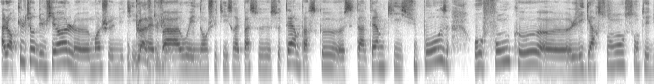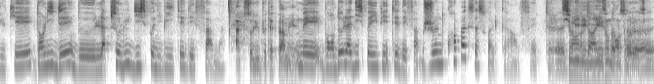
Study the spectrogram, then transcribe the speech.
Alors, culture du viol, moi, je n'utiliserai pas, oui, non, j'utiliserai pas ce, ce, terme parce que c'est un terme qui suppose, au fond, que les garçons sont éduqués dans l'idée de l'absolue disponibilité des femmes. Absolue, peut-être pas, mais. Mais bon, de la disponibilité des femmes. Je ne crois pas que ça soit le cas, en fait. Euh, si on lit les liaisons dangereuses. Euh,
